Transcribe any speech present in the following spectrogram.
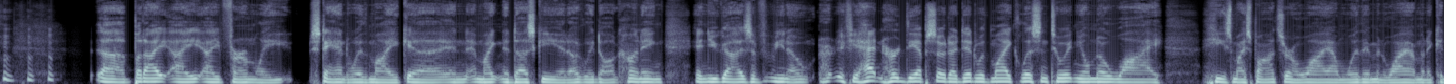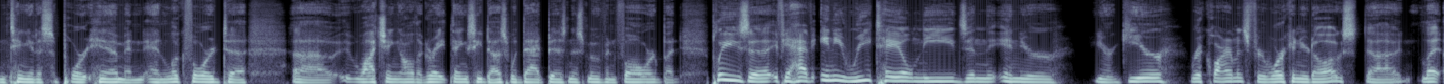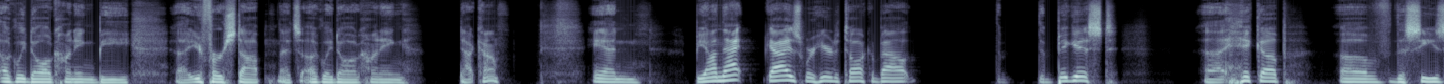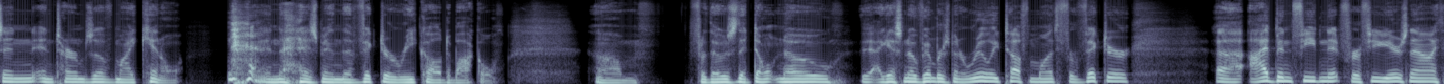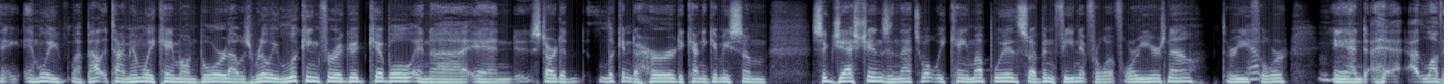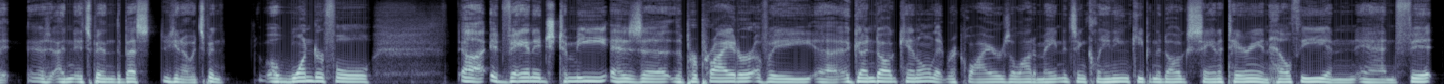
uh, but I, I I firmly stand with Mike uh, and, and, Mike Nadusky at Ugly Dog Hunting. And you guys have, you know, if you hadn't heard the episode I did with Mike, listen to it and you'll know why he's my sponsor and why I'm with him and why I'm going to continue to support him and, and look forward to uh, watching all the great things he does with that business moving forward. But please, uh, if you have any retail needs in the, in your your gear requirements for working your dogs, uh, let Ugly Dog Hunting be uh, your first stop. That's uglydoghunting.com. And beyond that, guys, we're here to talk about the, the biggest uh, hiccup of the season in terms of my kennel, and that has been the Victor recall debacle. Um, for those that don't know, I guess November's been a really tough month for Victor. Uh, I've been feeding it for a few years now. I think Emily, about the time Emily came on board, I was really looking for a good kibble and uh, and started looking to her to kind of give me some suggestions, and that's what we came up with. So I've been feeding it for what four years now three, yep. four, mm-hmm. and I, I, love it. And it's been the best. You know, it's been a wonderful uh, advantage to me as uh, the proprietor of a, uh, a gun dog kennel that requires a lot of maintenance and cleaning, keeping the dogs sanitary and healthy and and fit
